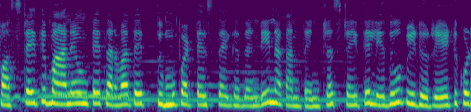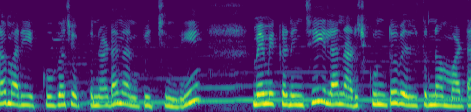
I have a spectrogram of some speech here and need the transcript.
ఫస్ట్ అయితే బాగానే ఉంటాయి తర్వాత అయితే తుమ్ము పట్టేస్తాయి కదండి. నాకు అంత ఇంట్రెస్ట్ అయితే లేదు. వీడు రేటు కూడా మరి ఎక్కువగా చెప్తున్నాడని అనిపించింది. మేము ఇక్కడి నుంచి ఇలా నడుచుకుంటూ వెళ్తున్నాం అన్నమాట.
